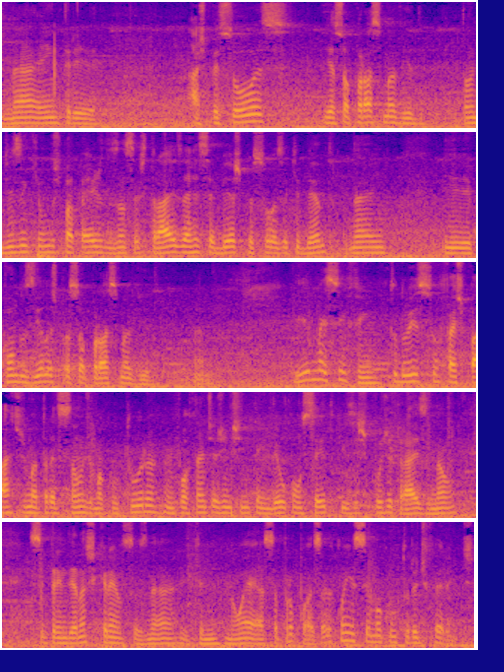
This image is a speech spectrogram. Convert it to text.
né, entre as pessoas e a sua próxima vida. Então dizem que um dos papéis dos ancestrais é receber as pessoas aqui dentro né, e, e conduzi-las para a sua próxima vida. Né? E, mas enfim, tudo isso faz parte de uma tradição, de uma cultura. O importante é a gente entender o conceito que existe por detrás e não se prender nas crenças, né? E que não é essa a proposta, é conhecer uma cultura diferente.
